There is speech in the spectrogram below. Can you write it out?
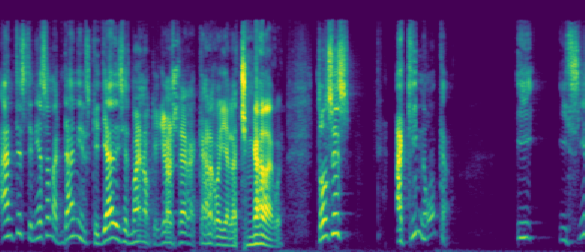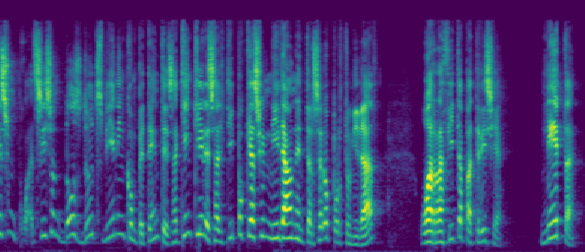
antes tenías a McDaniels que ya decías, bueno, que yo se haga cargo y a la chingada, güey. Entonces, aquí no, cabrón. Y, y sí, es un, sí son dos dudes bien incompetentes. ¿A quién quieres? ¿Al tipo que hace un knee down en tercera oportunidad? ¿O a Rafita Patricia? Neta,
